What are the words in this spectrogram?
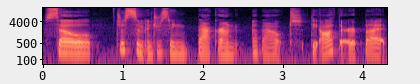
So, just some interesting background about the author, but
